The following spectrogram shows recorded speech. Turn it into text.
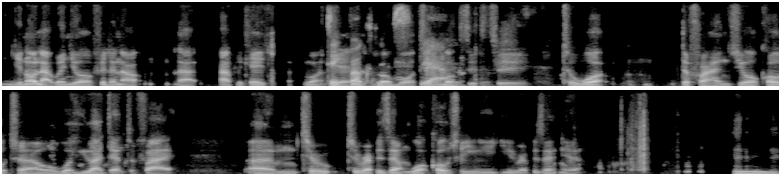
You know, like when you're filling out like applications, what, Tick yeah, there's a lot boxes, more tick yeah. boxes to to what defines your culture or what you identify um to to represent what culture you you represent. Yeah. Mm.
